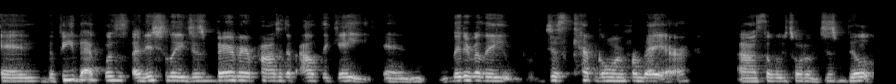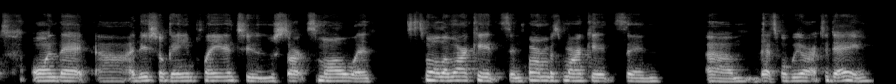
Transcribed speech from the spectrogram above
And the feedback was initially just very very positive out the gate and literally just kept going from there. Uh, so we sort of just built on that uh, initial game plan to start small with smaller markets and farmers markets and um, that's what we are today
